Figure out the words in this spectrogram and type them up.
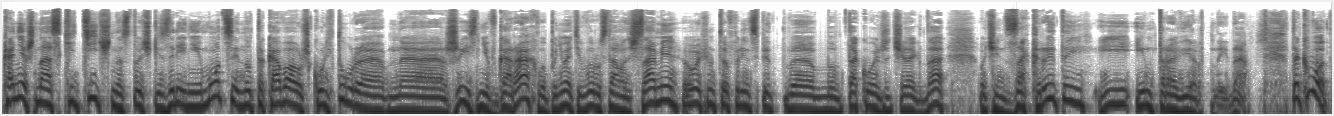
конечно, аскетично с точки зрения эмоций, но такова уж культура э, жизни в горах, вы понимаете, вы, Рустам Иванович, сами, в общем-то, в принципе, э, такой же человек, да, очень закрытый и интровертный, да. Так вот,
